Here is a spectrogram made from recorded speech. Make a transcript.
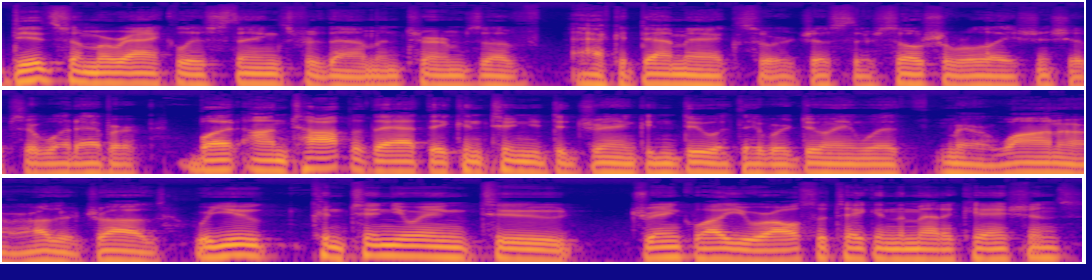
did some miraculous things for them in terms of academics or just their social relationships or whatever. But on top of that, they continued to drink and do what they were doing with marijuana or other drugs. Were you continuing to drink while you were also taking the medications?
